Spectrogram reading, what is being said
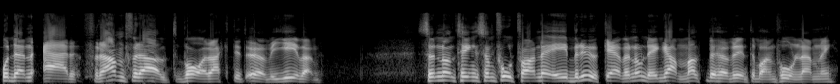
Och den är framförallt varaktigt övergiven. Så någonting som fortfarande är i bruk, även om det är gammalt, behöver inte vara en fornlämning.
